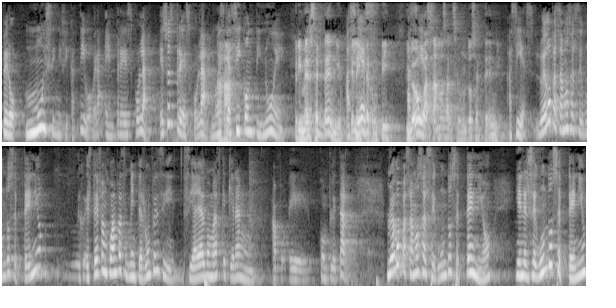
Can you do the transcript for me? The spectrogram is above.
pero muy significativo, ¿verdad? En preescolar. Eso es preescolar, no es que así continúe. Primer septenio, que le interrumpí. Y luego pasamos al segundo septenio. Así es. Luego pasamos al segundo septenio. Estefan, Juanpa, me interrumpen si, si hay algo más que quieran eh, completar. Luego pasamos al segundo septenio y en el segundo septenio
